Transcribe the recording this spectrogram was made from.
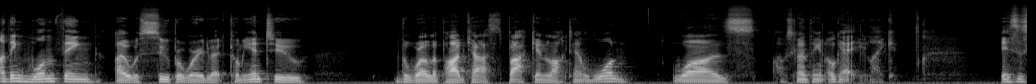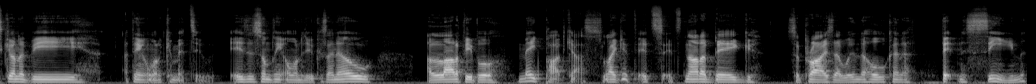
i think one thing i was super worried about coming into the world of podcasts back in lockdown 1 was i was kind of thinking okay like is this going to be a thing i want to commit to? Is this something i want to do? Because i know a lot of people make podcasts. Like it, it's it's not a big surprise that within the whole kind of fitness scene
